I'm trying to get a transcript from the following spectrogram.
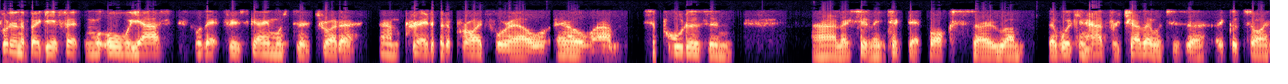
put in a big effort, and all we asked for that first game was to try to um, create a bit of pride for our our um, supporters, and uh, they certainly ticked that box. So um, they're working hard for each other, which is a, a good sign.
